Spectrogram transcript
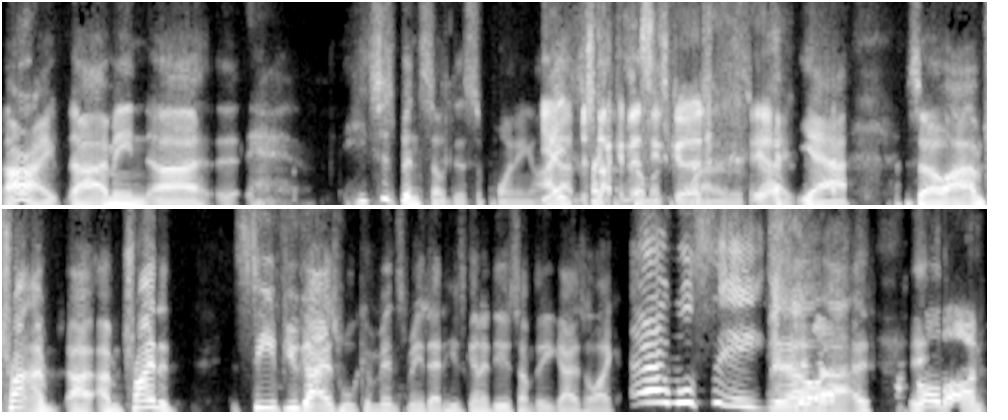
All right. Uh, I mean, uh, he's just been so disappointing. Yeah, I'm just not expected so convinced he's good. out of this Yeah. yeah. So I'm trying. I'm I- I'm trying to see if you guys will convince me that he's going to do something. You guys are like, eh, we'll see. You know, uh, it- Hold on.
